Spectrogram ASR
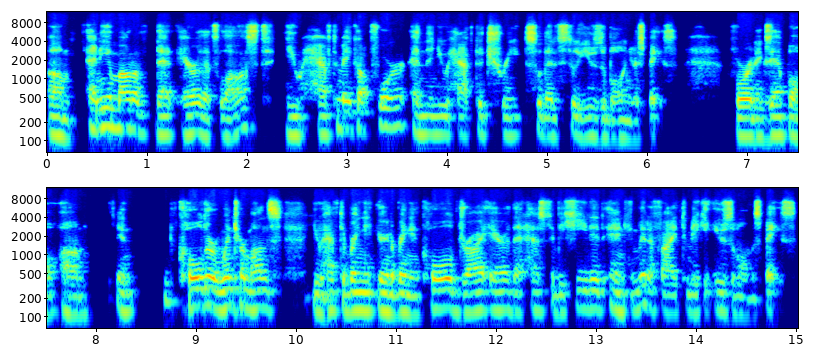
Um, any amount of that air that's lost, you have to make up for, and then you have to treat so that it's still usable in your space. For an example, um, in colder winter months, you have to bring in, you're going to bring in cold, dry air that has to be heated and humidified to make it usable in the space.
